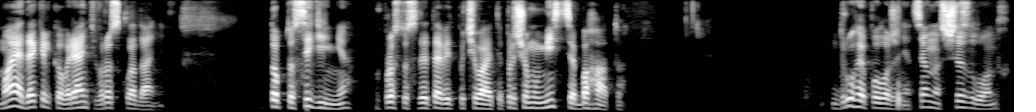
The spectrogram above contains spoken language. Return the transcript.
має декілька варіантів розкладання. Тобто сидіння, ви просто сидите, відпочиваєте, причому місця багато. Друге положення це у нас шезлонг.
